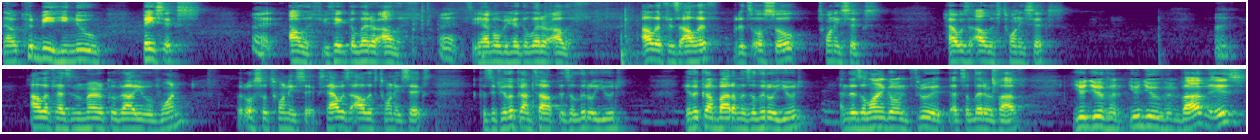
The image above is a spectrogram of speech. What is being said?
Now it could be he knew basics. Right, Aleph, you take the letter Aleph. Right, so you have over here the letter Aleph. Aleph is Aleph, but it's also 26. How is Aleph 26? Right. Aleph has a numerical value of 1, but also 26. How is Aleph 26? Because if you look on top, there's a little Yud. You look on bottom, there's a little Yud, and there's a line going through it, that's a letter Vav. Yud Yud and Vav is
